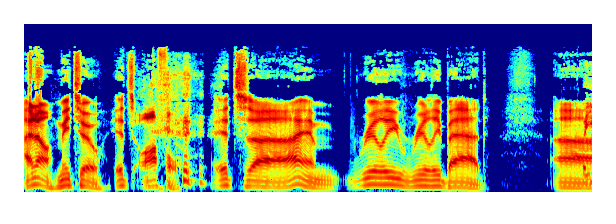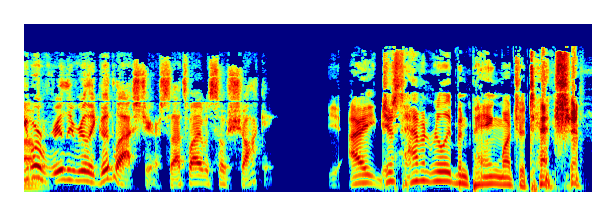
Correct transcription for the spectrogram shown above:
I know. Me too. It's awful. it's. Uh, I am really, really bad. Uh, But you were really really good last year, so that's why it was so shocking. I just haven't really been paying much attention.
